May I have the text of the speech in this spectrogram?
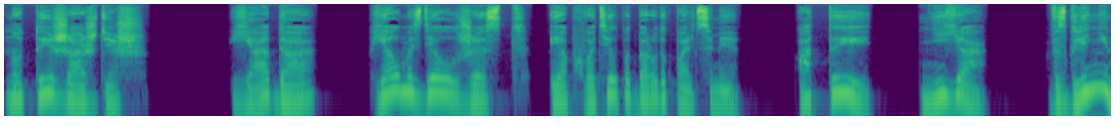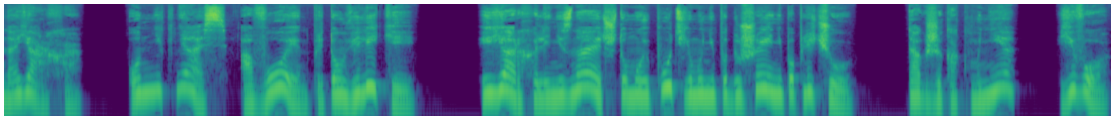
«Но ты жаждешь». «Я — да». Хьялма сделал жест и обхватил подбородок пальцами. А ты не я. Взгляни на Ярха. Он не князь, а воин, притом великий. И Ярха ли не знает, что мой путь ему не по душе и не по плечу, так же, как мне — его?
